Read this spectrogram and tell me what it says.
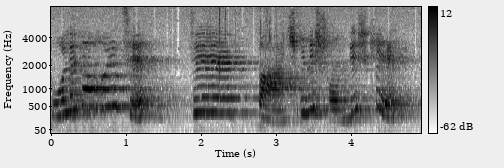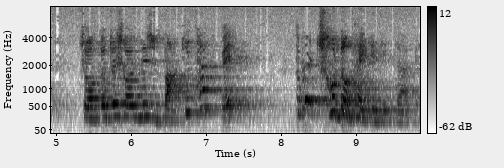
বলে দেওয়া হয়েছে যে পাঁচ মিনিট সন্দেশ খেয়ে যতটা সন্দেশ বাকি থাকবে তোমার ছোট ভাইকে দিতে হবে।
